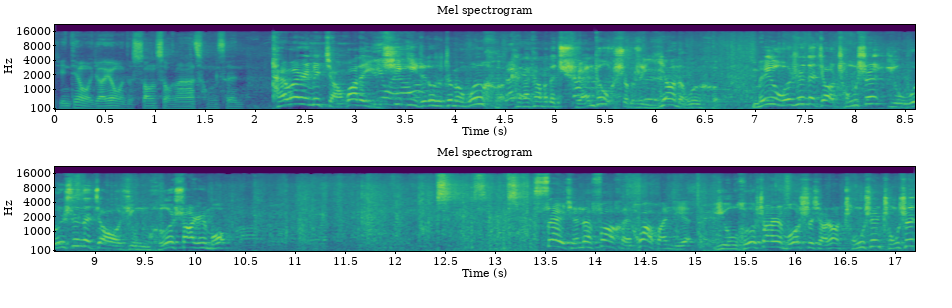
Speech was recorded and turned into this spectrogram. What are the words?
今天我就要用我的双手让他重生。台湾人民讲话的语气一直都是这么温和，看看他们的拳头是不是一样的温和。没有纹身的叫重生，有纹身的叫永和杀人魔。赛前的放狠话环节，永和杀人魔是想让重生重生。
